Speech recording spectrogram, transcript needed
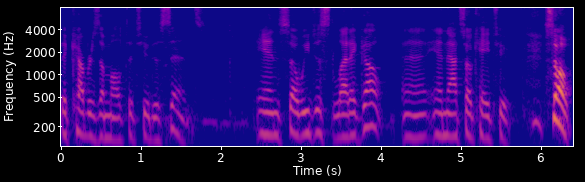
that covers a multitude of sins. And so we just let it go, and, and that's okay too. So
